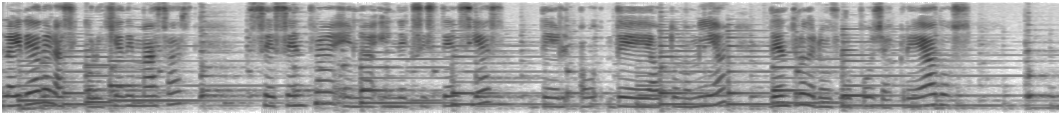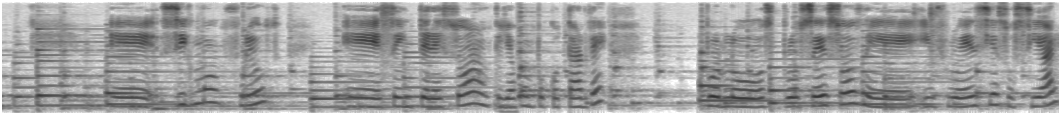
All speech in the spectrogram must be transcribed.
La idea de la psicología de masas se centra en la inexistencia de, autonomía dentro de los grupos ya creados. Eh, Sigmund Freud se interesó, aunque ya fue un poco tarde, por los procesos de influencia social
